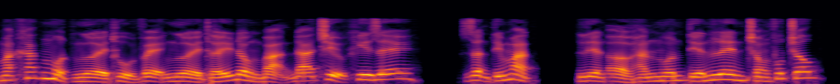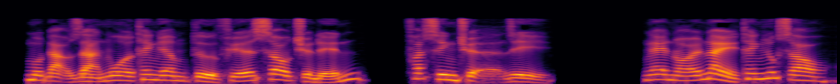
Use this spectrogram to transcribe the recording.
Mặt khác một người thủ vệ người thấy đồng bạn đã chịu khi dễ, giận tím mặt, liền ở hắn muốn tiến lên trong phút chốc, một đạo giả mua thanh âm từ phía sau truyền đến, phát sinh chuyện gì. Nghe nói này thanh lúc sau,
